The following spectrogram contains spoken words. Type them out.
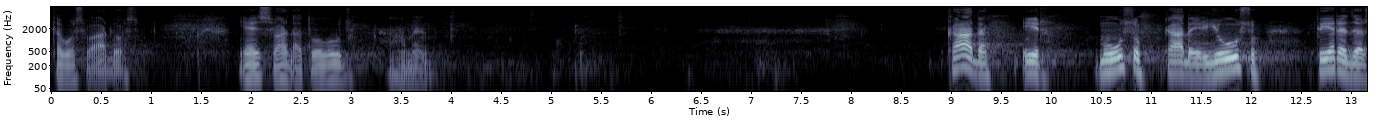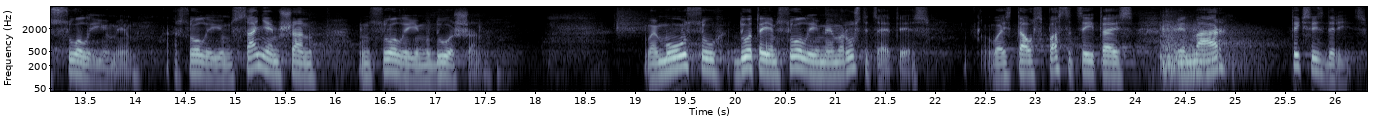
tavos vārdos. Jēzus vārdā to lūdzu. Amen. Kāda ir mūsu, kāda ir jūsu pieredze ar solījumiem, ar solījumu saņemšanu un solījumu došanu? Vai mūsu dotajiem solījumiem var uzticēties? Vai tavs pasakītais vienmēr tiks izdarīts.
